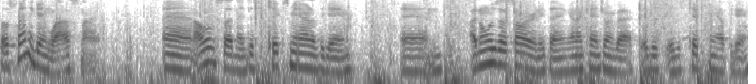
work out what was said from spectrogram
So I was playing the game last night, and all of a sudden it just kicks me out of the game, and I don't lose SR or anything, and I can't join back. It just it just kicks me out the game.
